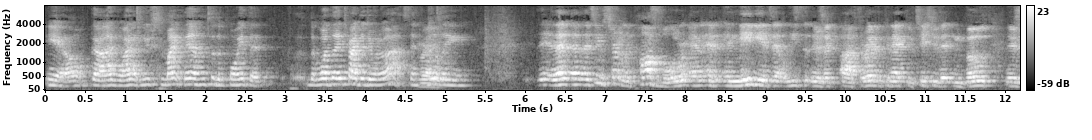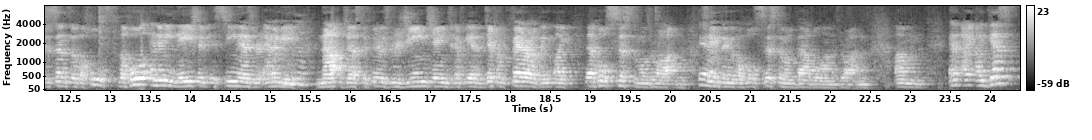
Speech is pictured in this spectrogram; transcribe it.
You know, God, why don't you smite them to the point that, that what they tried to do to us, and Right. completely. That, that, that seems certainly possible, or, and, and, and maybe it's at least that there's a, a thread of connective tissue that in both there's a sense of the whole the whole enemy nation is seen as your enemy, not just if there's regime change and if we had a different pharaoh, thing, like that whole system was rotten. Yeah. Same thing with the whole system of Babylon is rotten. Um, and I, I guess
